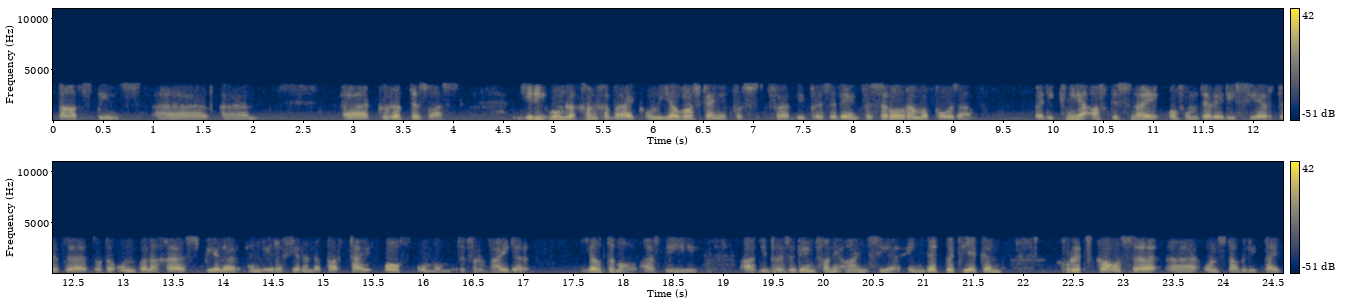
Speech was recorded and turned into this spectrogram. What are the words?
staatsdiens uh uh uh korruptes was hierdie oomblik gaan gebruik om heel waarskynlik vir vir die president vir Cyril Ramaphosa by die knie af te sny of om te reduseer tot 'n tot 'n onwillige speler in die regerende party of om hom te verwyder heeltemal as die as die president van die ANC en dit beteken grootskaalse uh onstabiliteit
